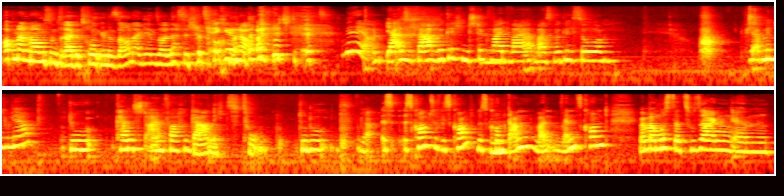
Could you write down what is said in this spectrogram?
Ob man morgens um drei betrunken in eine Sauna gehen soll, lasse ich jetzt auch genau. mal Nee, und ja, also ich war wirklich ein Stück weit, war, war es wirklich so, wie atmen, Julia? Du kannst einfach gar nichts tun. Du, du, ja, es, es kommt so, wie es kommt und es kommt mhm. dann, wenn es kommt. Weil man muss dazu sagen, ähm,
